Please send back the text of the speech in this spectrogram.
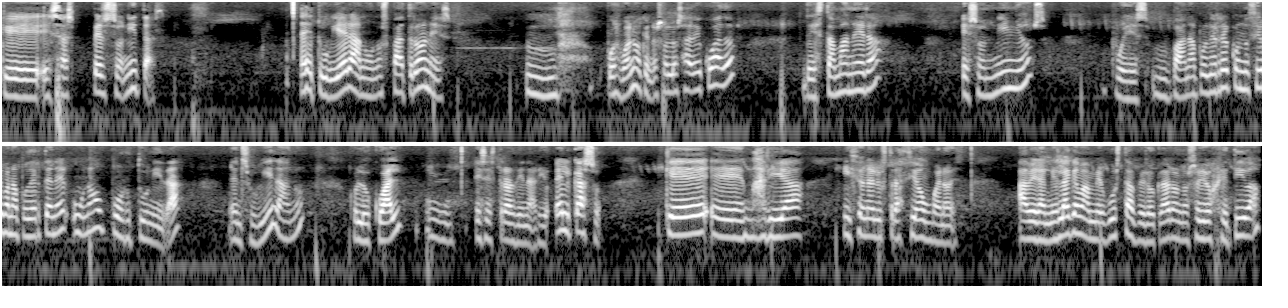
que esas personitas eh, tuvieran unos patrones, mm, pues bueno, que no son los adecuados, de esta manera esos niños pues van a poder reconducir, van a poder tener una oportunidad en su vida, ¿no? Con lo cual mm, es extraordinario. El caso que eh, María hice una ilustración, bueno, a ver, a mí es la que más me gusta, pero claro, no soy objetiva.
